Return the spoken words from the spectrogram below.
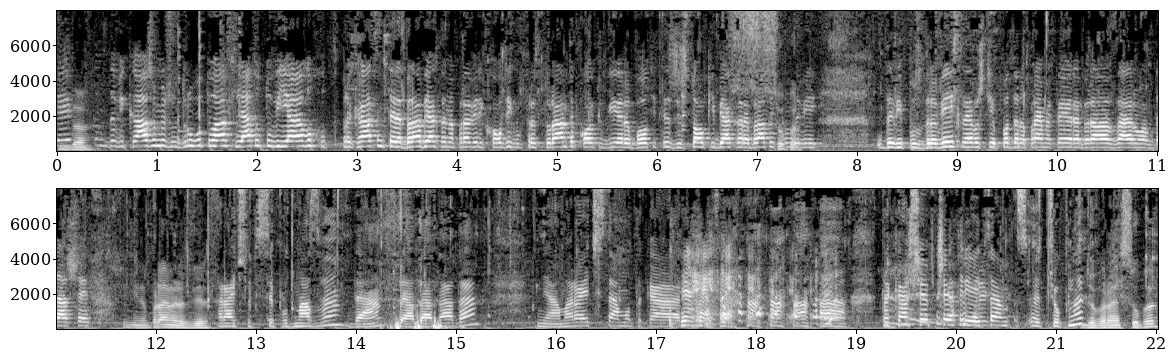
Шеф, Да. искам да ви кажа, между другото, аз лятото ви ядох от прекрасните ребра, бяхте направили, ходих в ресторанта, който вие работите, жестоки бяха ребрата, искам да ви, да ви поздравя и следващия път да направим тези ребра заедно в Да, шеф. Ще ги направим, разбира се. Райчето ти се подмазва. Да, да, да, да, да. Няма райче, само така. така, шеф, четири яйца е, чукнах. Добре, супер.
